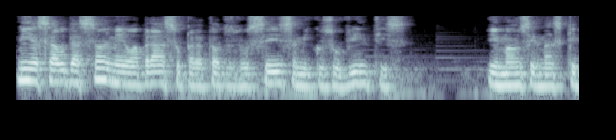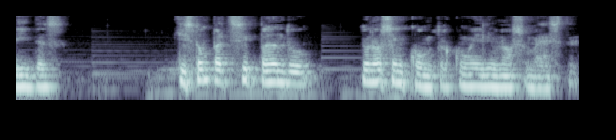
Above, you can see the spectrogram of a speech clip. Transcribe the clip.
Minha saudação e meu abraço para todos vocês, amigos ouvintes, irmãos e irmãs queridas, que estão participando do nosso encontro com Ele, o nosso Mestre.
